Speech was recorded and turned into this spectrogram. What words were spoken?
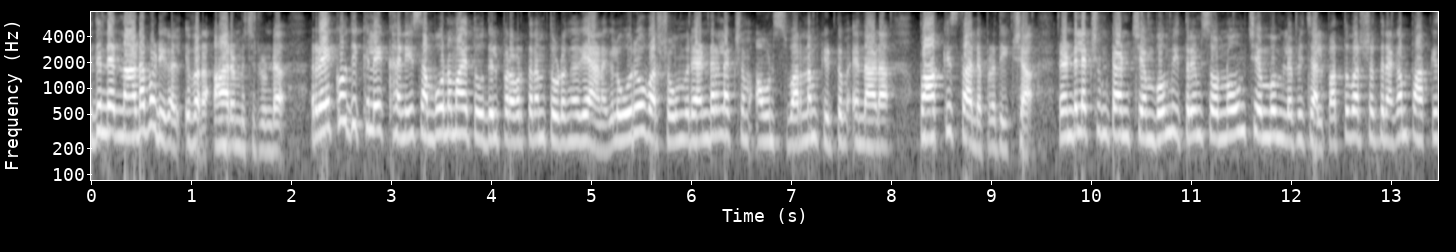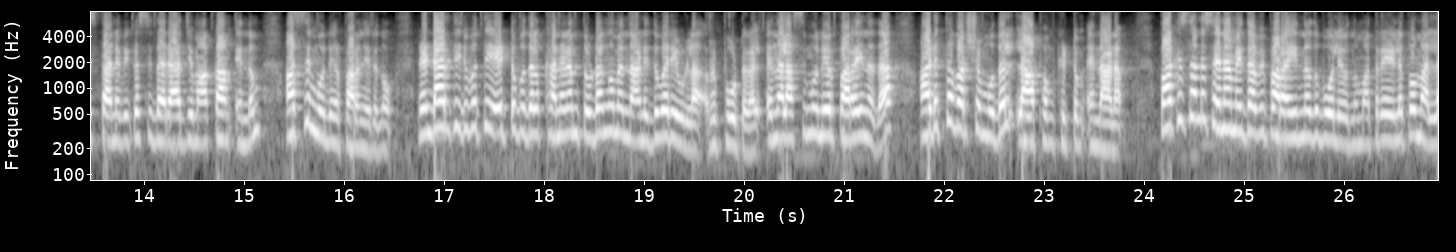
ഇതിന്റെ നടപടികൾ ഇവർ ആരംഭിച്ചിട്ടുണ്ട്. റേക്കോ ദിക്കിലെ ഖനി സമ്പൂർണമായ തോതിൽ പ്രവർത്തനം തുടങ്ങുകയാണെങ്കിൽ ഓരോ വർഷവും രണ്ടര ലക്ഷം ഔൺസ് സ്വർണം കിട്ടും എന്നാണ് പാകിസ്ഥാന്റെ പ്രതീക്ഷ. രണ്ട് ലക്ഷം ടൺ ചെമ്പും ഇത്രയും സ്വർണവും ചെമ്പും ലഭിച്ചാൽ പത്ത് വർഷത്തിനകം പാകിസ്ഥാനെ വികസിത രാജ്യമാക്കാം എന്നും അസിം മുനീർ പറഞ്ഞിരുന്നു. രണ്ടായിരത്തി ഇരുപത്തി എട്ട് മുതൽ ഖനനം തുടങ്ങുമെന്നാണ് ഇതുവരെയുള്ള റിപ്പോർട്ടുകൾ. എന്നാൽ അസിം മുനീർ പറയുന്നത് അടുത്ത വർഷം മുതൽ ലാഭം കിട്ടും എന്നാണ്. പാകിസ്ഥാന്റെ സേനാ മേധാവി പറയുന്നത് പോലെയൊന്നും അത്ര എളുപ്പമല്ല.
